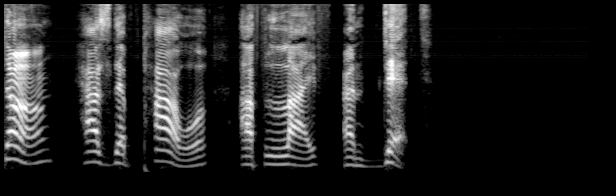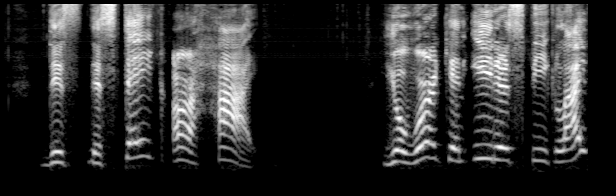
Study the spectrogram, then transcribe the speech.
tongue has the power of life and death. This, the stake are high your word can either speak life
